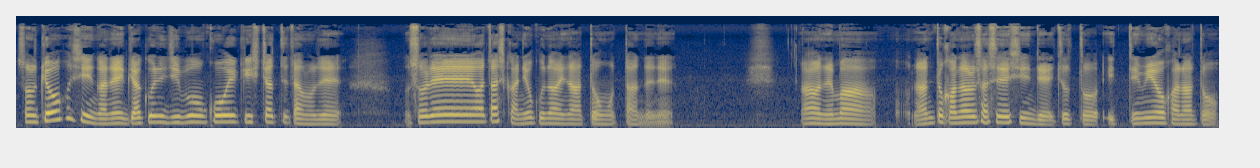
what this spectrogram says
その恐怖心がね、逆に自分を攻撃しちゃってたので、それは確かに良くないなと思ったんでね。ああね、まあ、なんとかなるさ精神でちょっと行ってみようかなと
